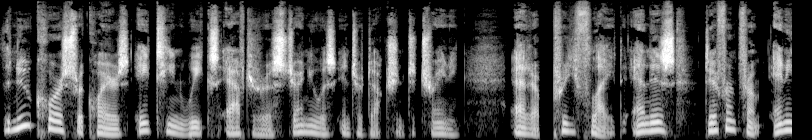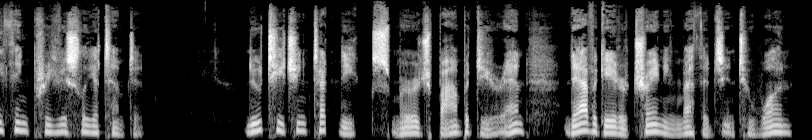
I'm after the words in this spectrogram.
The new course requires 18 weeks after a strenuous introduction to training at a pre-flight and is different from anything previously attempted. New teaching techniques merge bombardier and navigator training methods into one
